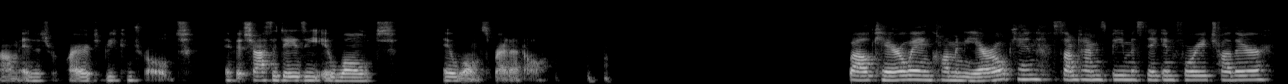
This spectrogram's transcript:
um, it is required to be controlled. If it's Shasta daisy, it won't, it won't spread at all. Wild caraway and common yarrow can sometimes be mistaken for each other.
